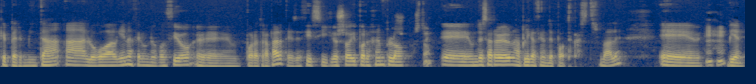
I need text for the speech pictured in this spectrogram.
que permita a luego a alguien hacer un negocio eh, por otra parte. Es decir, si yo soy, por ejemplo, eh, un desarrollador de una aplicación de podcasts, ¿vale? Eh, bien,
